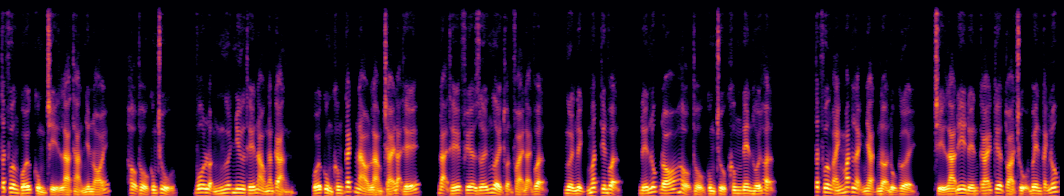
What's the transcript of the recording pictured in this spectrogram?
tất phương cuối cùng chỉ là thản nhiên nói, hậu thổ cung chủ, vô luận ngươi như thế nào ngăn cản cuối cùng không cách nào làm trái đại thế đại thế phía dưới người thuận phải đại vận, người nghịch mất tiên vận, đến lúc đó hậu thổ cung chủ không nên hối hận. Tất phương ánh mắt lạnh nhạt nợ nụ cười, chỉ là đi đến cái kia tòa trụ bên cạnh lúc,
